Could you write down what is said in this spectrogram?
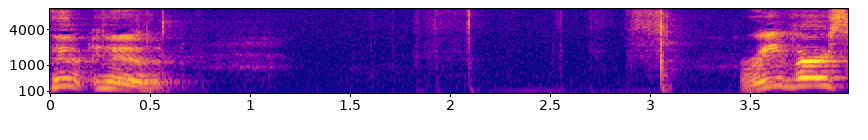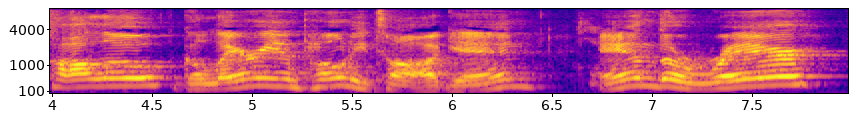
Hoothoot, Reverse Holo, Galarian Ponyta again, and the rare,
